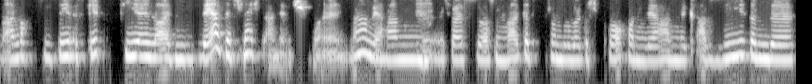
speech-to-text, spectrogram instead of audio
einfach zu sehen, es gibt vielen Leuten sehr, sehr schlecht an den Schulen. Ne? Wir haben, hm. ich weiß, du hast mit Market schon drüber gesprochen, wir haben eine grassierende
